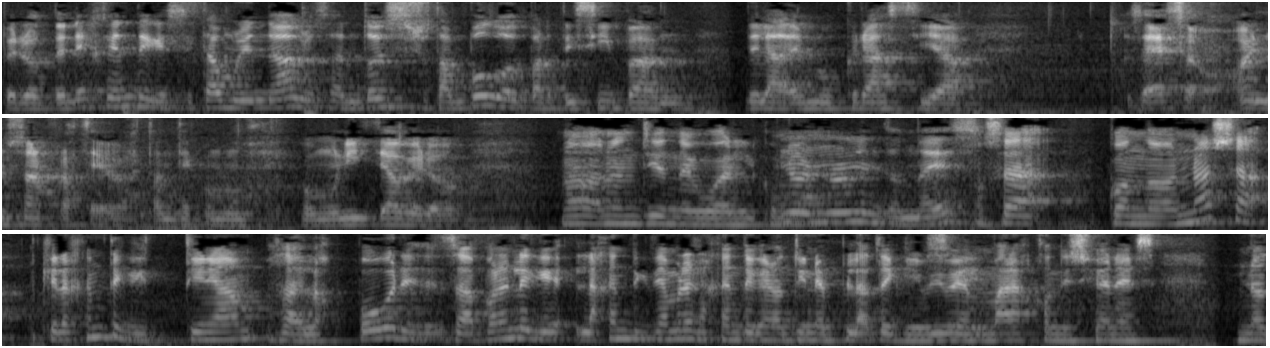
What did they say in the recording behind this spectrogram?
pero tenés gente que se está muriendo de hambre, o sea, entonces ellos tampoco participan de la democracia. O sea, eso bueno, es una frase bastante como comunista, pero. No, no entiendo igual. Como... ¿No, ¿No lo entendés? O sea, cuando no haya. Que la gente que tiene hambre. O sea, los pobres. O sea, ponerle que la gente que tiene hambre es la gente que no tiene plata y que vive Sí. en malas condiciones. No,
